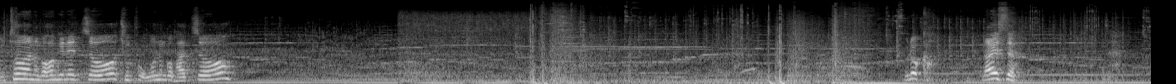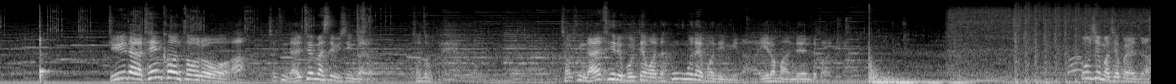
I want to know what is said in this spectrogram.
유턴하는 거 확인했죠? 중폭 오는 거 봤죠? 무력화. 나이스. 자. 뒤에다가 탱크 헌터로 아 저팀 날트 말씀이신가요? 저도 그래요. 저팀 날트를 볼 때마다 흥분해 버립니다. 이러면 안 되는데 말이야. 쏘지 마 제발 얘들아.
